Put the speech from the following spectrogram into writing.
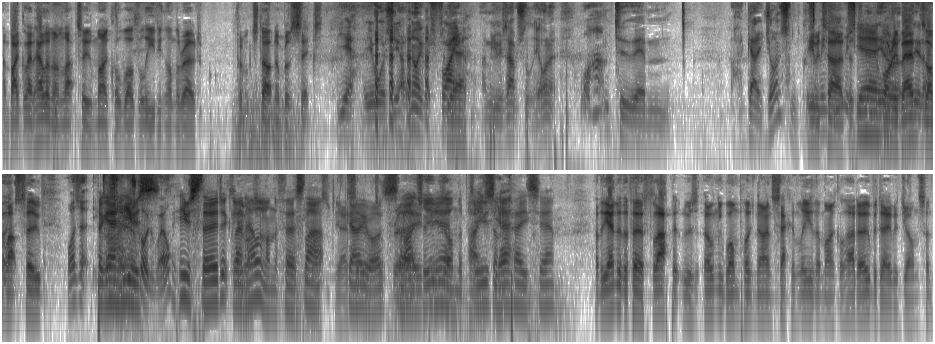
And by Glen Helen on lap two, Michael was leading on the road from start number six. Yeah, he was. Yeah, no, he was flying. Yeah. I mean, he was absolutely on it. What happened to um, Gary Johnson? He I mean, retired. was at Yeah. there- Quarry Bends on lap thereabouts. two. Was it? but again, Because he was going well. he was third at Glen was. Helen on the first He lap. was, yeah, Gary was, top so, Right, so he was on the so he was on yeah. the pace, yeah. At the end of the first lap, it was only 1.9 second lead that Michael had over David Johnson.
